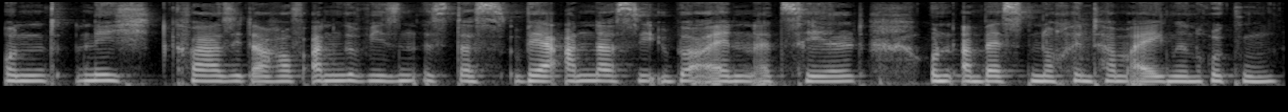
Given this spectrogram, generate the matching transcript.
und nicht quasi darauf angewiesen ist, dass wer anders sie über einen erzählt und am besten noch hinterm eigenen Rücken.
